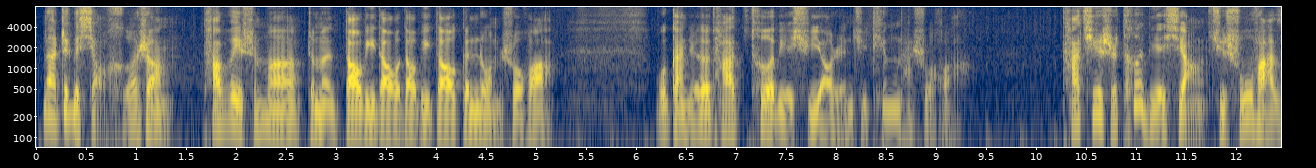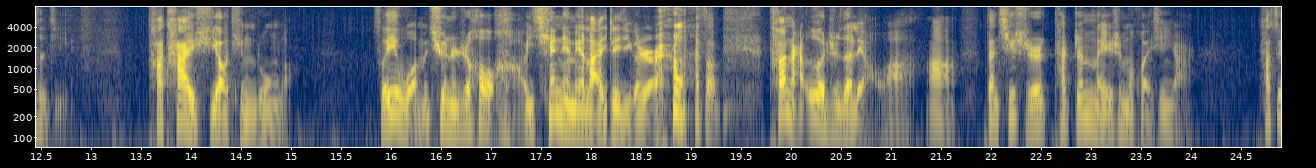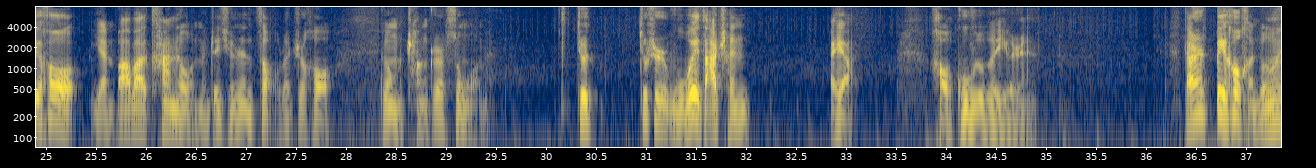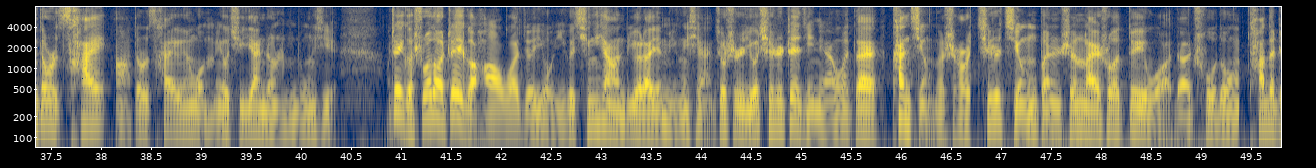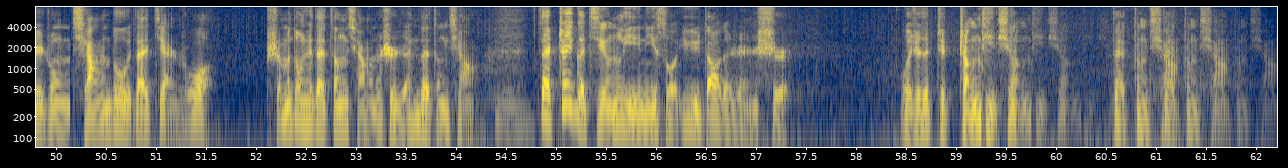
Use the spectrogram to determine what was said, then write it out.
那这个小和尚他为什么这么叨逼叨叨逼叨跟着我们说话？我感觉到他特别需要人去听他说话，他其实特别想去抒发自己。他太需要听众了，所以我们去那之后，好一千年没来这几个人，我操，他哪遏制得了啊啊！但其实他真没什么坏心眼儿，他最后眼巴巴看着我们这群人走了之后，给我们唱歌送我们，就就是五味杂陈，哎呀，好孤独的一个人。当然背后很多东西都是猜啊，都是猜，因为我们没有去验证什么东西。这个说到这个哈，我觉得有一个倾向越来越明显，就是尤其是这几年我在看景的时候，其实景本身来说对我的触动，它的这种强度在减弱，什么东西在增强呢？是人在增强。在这个景里，你所遇到的人事，我觉得这整体性整体性在增强增强增强。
